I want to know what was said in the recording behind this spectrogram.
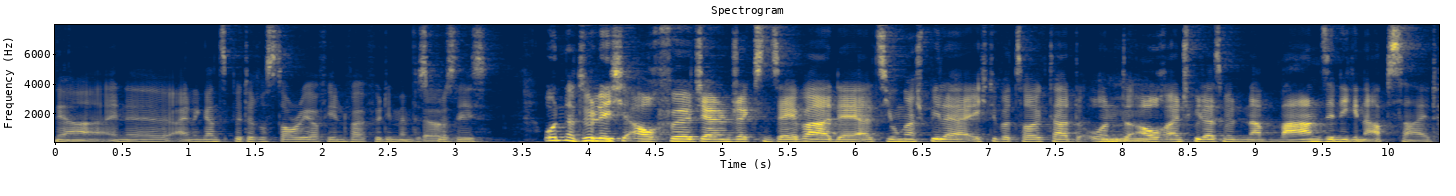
ja, eine, eine ganz bittere Story auf jeden Fall für die Memphis Ja. Grizzlies. Und natürlich auch für Jaron Jackson selber, der als junger Spieler ja echt überzeugt hat und auch ein Spieler ist mit einer wahnsinnigen Upside,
